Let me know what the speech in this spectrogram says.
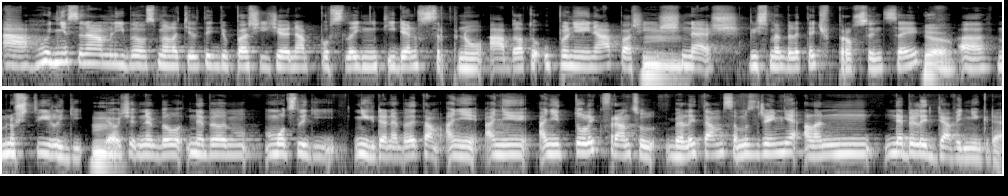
A hodně se nám líbilo, jsme letěli teď do Paříže na poslední týden v srpnu a byla to úplně jiná Paříž, hmm. než když jsme byli teď v prosinci. Jo. A množství lidí, hmm. jo, že nebyl, nebylo moc lidí, nikde nebyli tam ani, ani, ani tolik Franců. Byli tam samozřejmě, ale nebyli davy nikde.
